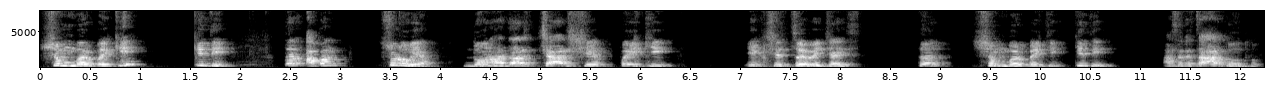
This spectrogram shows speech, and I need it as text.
शंभर पैकी किती? तर आपण सोडवूया. दोन हजार चारशे पैकी एकशे चव्वेचाळीस. तर शंभर पैकी किती? असा त्याचा अर्थ होतो.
